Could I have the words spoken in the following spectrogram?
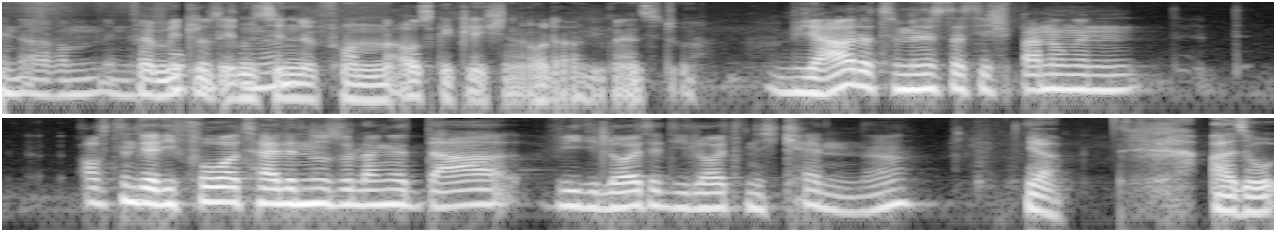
in eurem in Vermittelt Fokus im drin? Sinne von ausgeglichen, oder wie meinst du? Ja, oder zumindest, dass die Spannungen oft sind ja die Vorurteile nur so lange da, wie die Leute die Leute nicht kennen, ne? Ja. Also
